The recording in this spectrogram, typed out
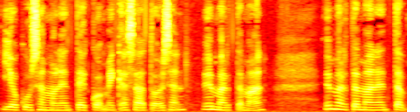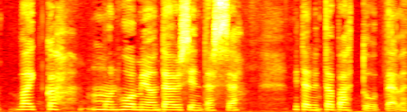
joku semmoinen teko, mikä saa toisen ymmärtämään, ymmärtämään, että vaikka mun huomio on täysin tässä, mitä nyt tapahtuu täällä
